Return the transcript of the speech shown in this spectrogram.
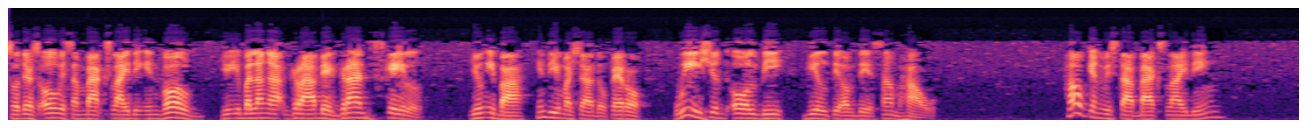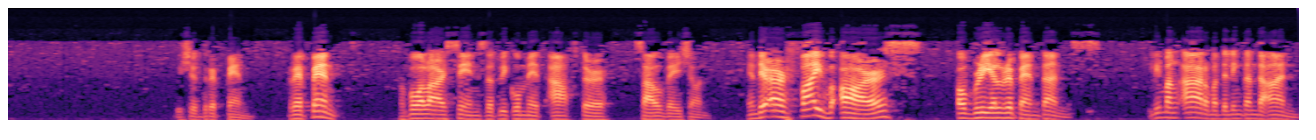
So there's always some backsliding involved. Yung iba lang nga, grabe, grand scale. Yung iba, hindi masyado. Pero we should all be guilty of this somehow. How can we stop backsliding? We should repent. Repent of all our sins that we commit after salvation. And there are five R's of real repentance. Limang R, madaling tandaan.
